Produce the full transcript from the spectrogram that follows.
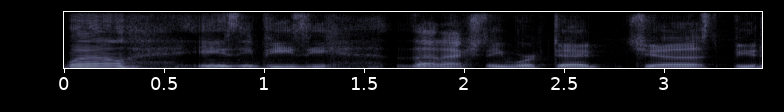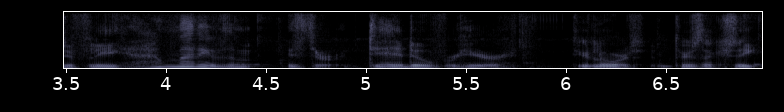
Well, easy peasy. That actually worked out just beautifully. How many of them is there dead over here? Dear lord, there's actually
